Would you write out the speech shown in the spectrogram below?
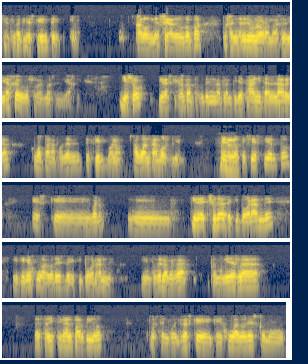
si encima tienes que irte a donde sea de Europa, pues añadir una hora más de viaje o dos horas más de viaje. Y eso, dirás que no, tampoco tienen una plantilla tan y tan larga como para poder decir, bueno, aguantamos bien. Pero lo que sí es cierto es que, bueno, mm, tiene churas de equipo grande y tiene jugadores de equipo grande. Y entonces, la verdad, cuando miras la, la estadística del partido, pues te encuentras que, que hay jugadores como,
